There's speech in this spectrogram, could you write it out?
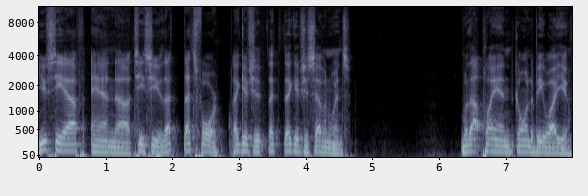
UCF, and uh, TCU. That that's four. That gives you that, that gives you seven wins without playing going to BYU.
